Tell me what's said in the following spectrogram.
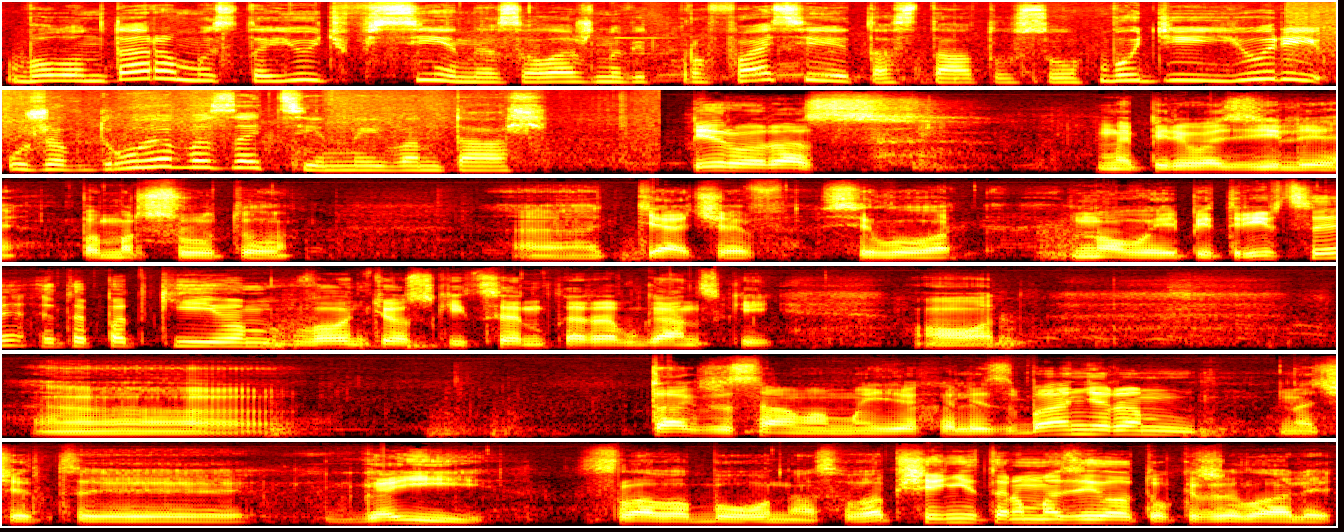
Волонтерами стають всі, незалежно від професії та статусу. Водій Юрій уже вдруге везе цінний вантаж. Первый раз мы перевозили по маршруту э, Тячев, село Новые Петривцы, это под Киевом, волонтерский центр афганский. Вот. Э, Так же самое мы ехали с баннером. Значит, э, ГАИ, слава богу, нас вообще не тормозило, только желали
